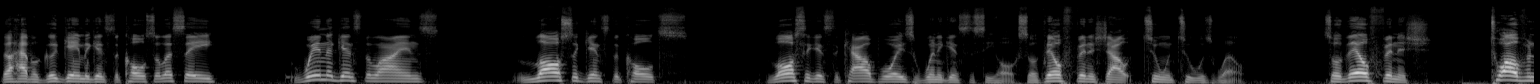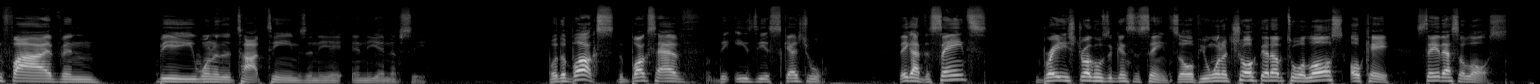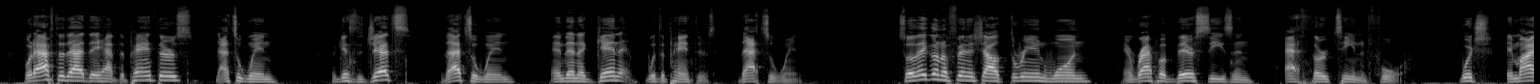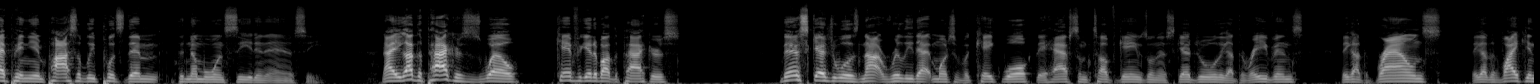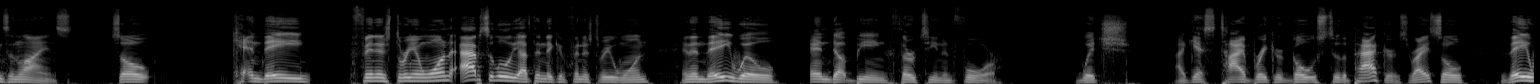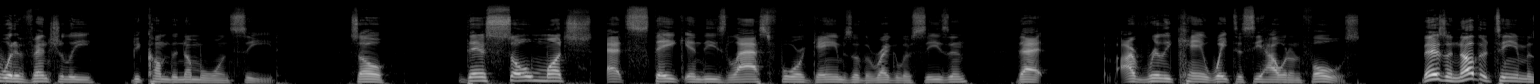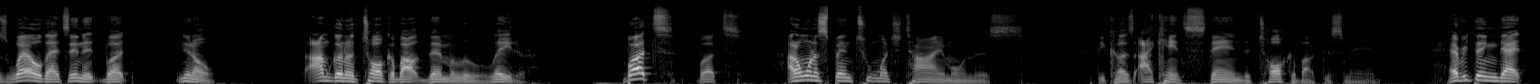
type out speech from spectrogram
They'll have a good game against the Colts. So let's say win against the Lions, loss against the Colts, loss against the Cowboys, win against the Seahawks. So they'll finish out 2 and 2 as well. So they'll finish 12 and 5 and be one of the top teams in the in the NFC. But the Bucks, the Bucks have the easiest schedule. They got the Saints. Brady struggles against the Saints. So if you want to chalk that up to a loss, okay, say that's a loss. But after that, they have the Panthers. That's a win. Against the Jets, that's a win. And then again with the Panthers, that's a win. So they're going to finish out 3 and 1 and wrap up their season at 13 and 4, which in my opinion possibly puts them the number 1 seed in the NFC. Now you got the Packers as well. Can't forget about the Packers. Their schedule is not really that much of a cakewalk. They have some tough games on their schedule. They got the Ravens, they got the Browns, they got the Vikings and Lions. So can they finish 3 and 1? Absolutely, I think they can finish 3 and 1 and then they will end up being 13 and 4, which I guess tiebreaker goes to the Packers, right? So they would eventually become the number 1 seed. So there's so much at stake in these last 4 games of the regular season that I really can't wait to see how it unfolds. There's another team as well that's in it, but you know, I'm going to talk about them a little later. But, but, I don't want to spend too much time on this because I can't stand to talk about this man. Everything that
